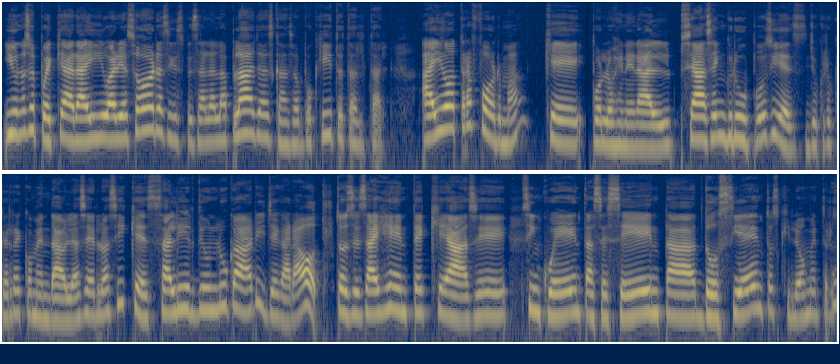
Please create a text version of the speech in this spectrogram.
Y uno se puede quedar ahí varias horas y después sale a la playa, descansa un poquito, tal, tal. Hay otra forma que por lo general se hace en grupos y es, yo creo que es recomendable hacerlo así, que es salir de un lugar y llegar a otro. Entonces hay gente que hace 50, 60, 200 kilómetros,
